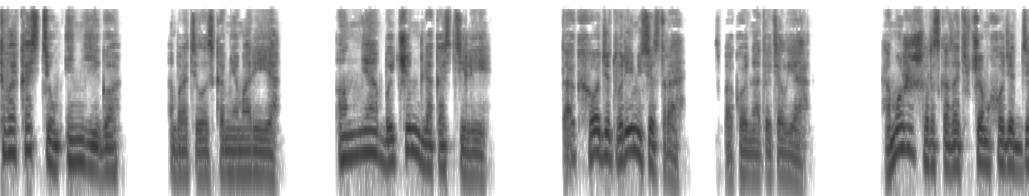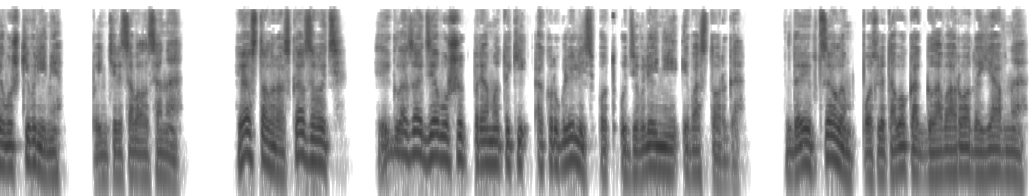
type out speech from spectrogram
«Твой костюм, Иньиго», — обратилась ко мне Мария. «Он необычен для Кастилии». «Так ходит в Риме, сестра», — спокойно ответил я. «А можешь рассказать, в чем ходят девушки в Риме?» — поинтересовалась она. Я стал рассказывать, и глаза девушек прямо-таки округлились от удивления и восторга. Да и в целом, после того, как глава рода явно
